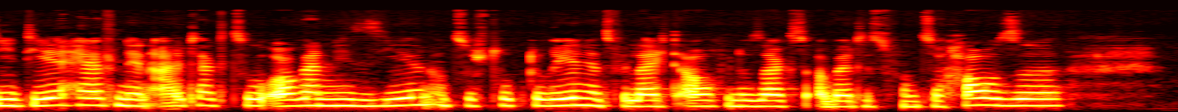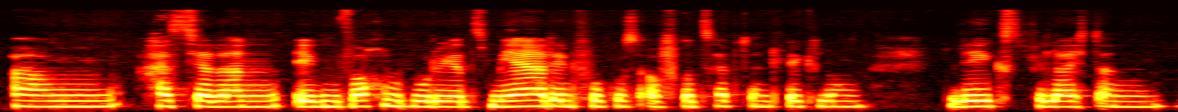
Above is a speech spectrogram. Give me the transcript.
die dir helfen, den Alltag zu organisieren und zu strukturieren. Jetzt vielleicht auch, wenn du sagst, du arbeitest von zu Hause, ähm, hast ja dann eben Wochen, wo du jetzt mehr den Fokus auf Rezeptentwicklung legst, vielleicht dann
